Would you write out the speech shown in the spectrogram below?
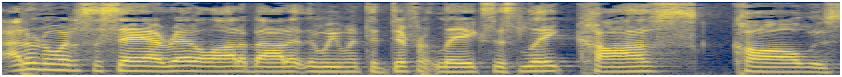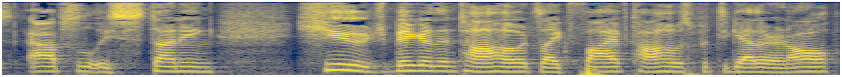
I don't know what else to say. I read a lot about it. That we went to different lakes. This Lake Call was absolutely stunning, huge, bigger than Tahoe. It's like five Tahoes put together and all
